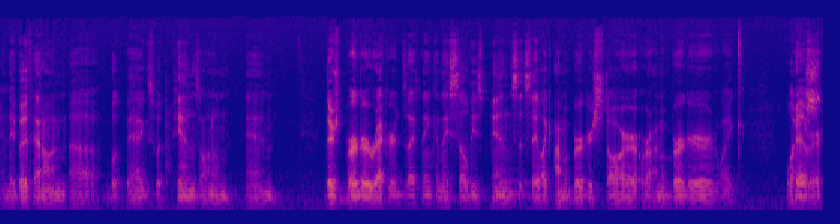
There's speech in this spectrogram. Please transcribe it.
and they both had on uh, book bags with pins on them, and there's burger records i think and they sell these pins that say like i'm a burger star or i'm a burger like whatever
